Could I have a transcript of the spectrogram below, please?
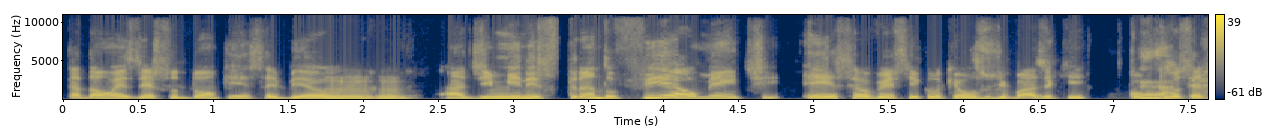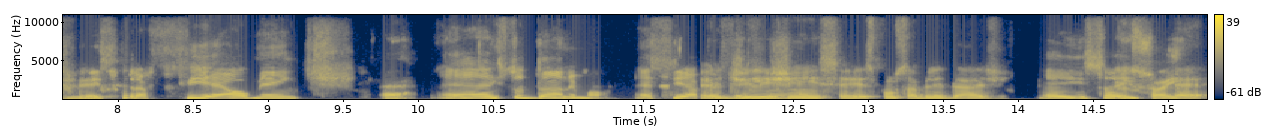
Cada um exerce o dom que recebeu, uhum. administrando fielmente. Esse é o versículo que eu uso de base aqui. Como é, que você perfeito. administra fielmente? É. é estudando, irmão. É se É diligência, responsabilidade. É isso aí. É isso aí. É,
